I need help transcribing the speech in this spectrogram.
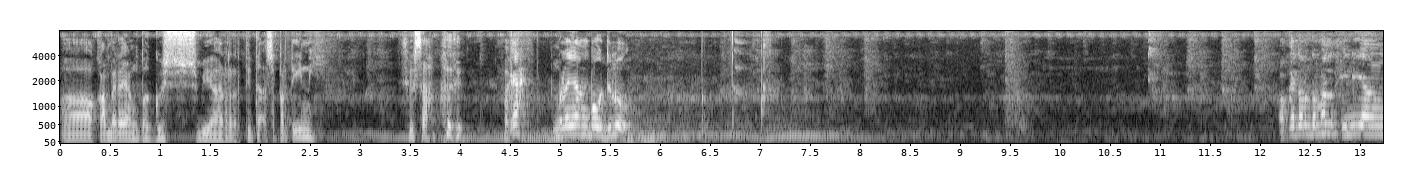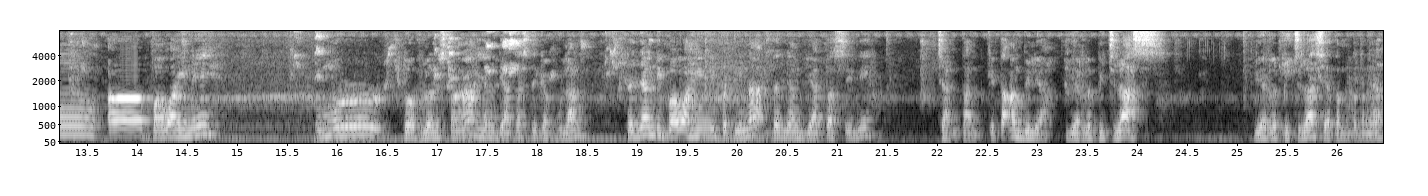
uh, kamera yang bagus biar tidak seperti ini. Susah. Oke mulai yang paut dulu. Oke teman-teman, ini yang uh, bawah ini umur dua bulan setengah, yang di atas tiga bulan, dan yang di bawah ini betina dan yang di atas ini jantan. Kita ambil ya, biar lebih jelas, biar lebih jelas ya teman-teman ya.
